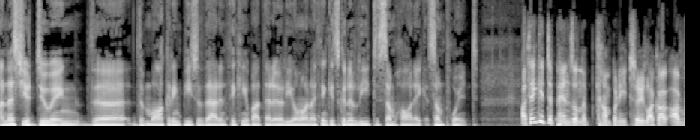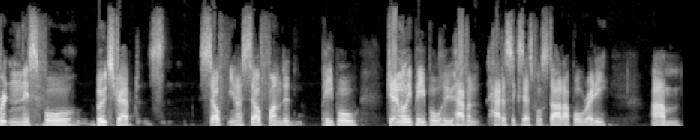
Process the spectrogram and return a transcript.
unless you're doing the the marketing piece of that and thinking about that early on, I think it's going to lead to some heartache at some point. I think it depends on the company too. Like I, have written this for bootstrapped, self you know self funded people, generally people who haven't had a successful startup already, um,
